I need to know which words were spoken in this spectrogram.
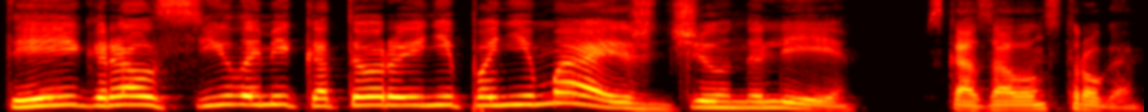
«Ты играл силами, которые не понимаешь, Джун Ли», — сказал он строго.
